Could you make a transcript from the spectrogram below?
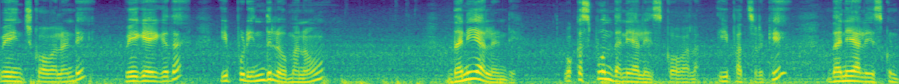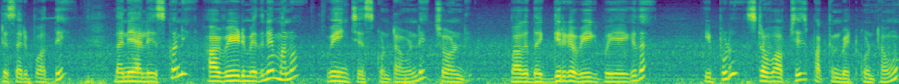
వేయించుకోవాలండి. వేగాయి కదా. ఇప్పుడు ఇందులో మనం ధనియాలండి. ఒక స్పూన్ ధనియాలు వేసుకోవాలి ఈ పచ్చడికి. ధనియాలు వేసుకుంటే సరిపోద్ది. ధనియాలు వేసుకొని ఆ వేడి మీదనే మనం వేయించేసుకుంటామండి. చూడండి బాగా దగ్గరగా వేగిపోయాయి కదా. ఇప్పుడు స్టవ్ ఆఫ్ చేసి పక్కన పెట్టుకుంటాము.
